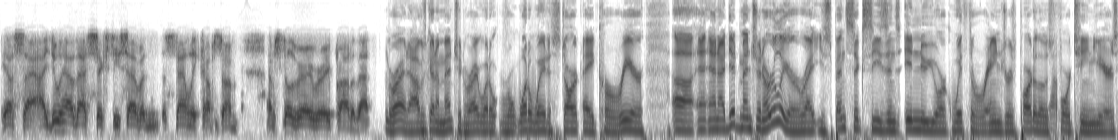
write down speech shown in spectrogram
yes, I, I, do have that 67 Stanley Cup, so I'm, I'm still very, very proud of that. Right. I was going to mention, right, what a, what a way to start a career. Uh, and, and, I did mention earlier, right, you spent six seasons in New York with the Rangers, part of those 14 years,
